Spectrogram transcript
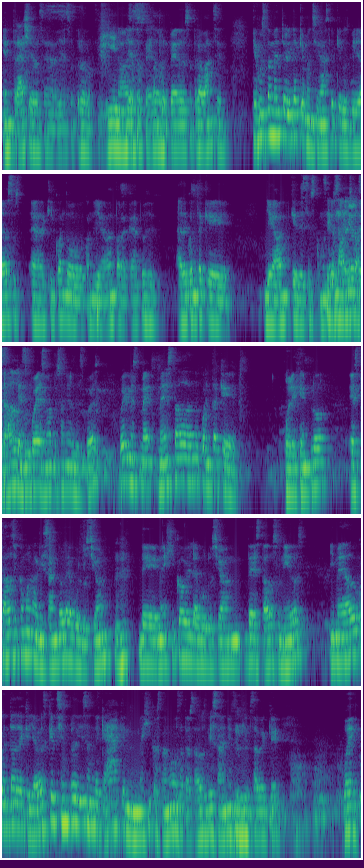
en Trasher, o sea, ya es otro, Sí, no, ya es otro pedo. otro pedo, es otro avance. Que justamente ahorita que mencionaste que los videos eh, aquí cuando, cuando llegaban para acá, pues eh, haz de cuenta que llegaban que veces como Sí, tres como años des- güey. después, ¿no? Tres años después. Güey, me, me- me he estado dando cuenta que, por ejemplo, he estado así como analizando la evolución de México y la evolución de Estados Unidos. Y me he dado cuenta de que ya ves que siempre dicen de que, ah, que en México estamos atrasados 10 años y quién sabe qué. Güey,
